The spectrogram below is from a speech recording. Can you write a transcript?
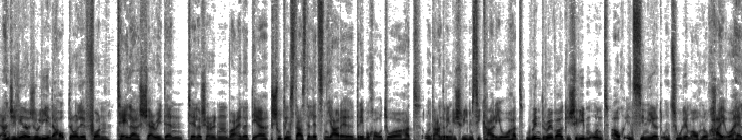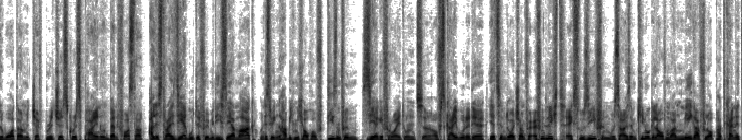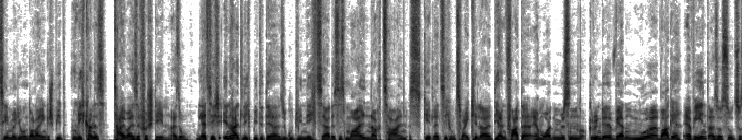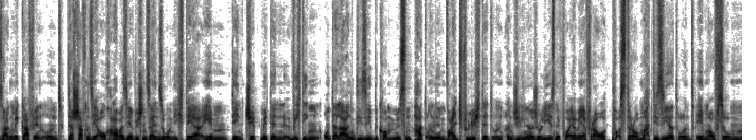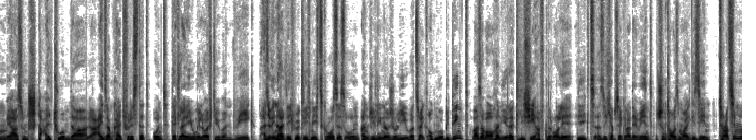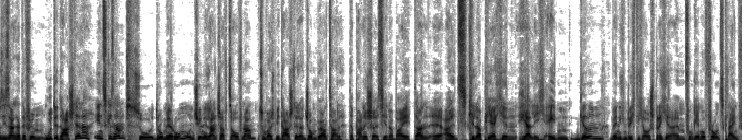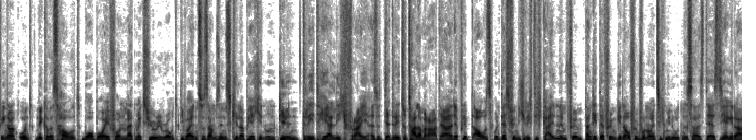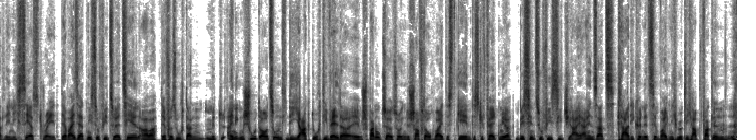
Angelina Jolie in der Hauptrolle von Taylor Sheridan. Taylor Sheridan war einer der Shootingstars der letzten Jahre. Drehbuchautor, hat unter anderem geschrieben Sicario, hat Wind River geschrieben und auch inszeniert und zudem auch noch High or Hell Water mit Jeff Bridges, Chris Pine und Ben Foster. Alles drei sehr gute Filme, die ich sehr mag und deswegen habe ich mich auch auf diesen Film sehr gefreut und äh, auf Sky wurde der jetzt in Deutschland veröffentlicht, exklusiv. In den USA ist er im Kino gelaufen, war ein mega Flop, hat keine 10 Millionen Dollar eingespielt und ich kann es teilweise verstehen. Also letztlich inhaltlich bietet der so gut wie nichts. Ja, das ist Malen nach Zahlen. Es geht letztlich um zwei Killer, die einen Vater ermorden müssen. Gründe werden nur vage erwähnt, also sozusagen McGuffin und das schaffen sie auch, aber sie erwischen seinen Sohn nicht, der eben den Chip mit den wichtigen Unterlagen, die sie bekommen müssen, hat und im Wald flüchtet. Und Angelina Jolie ist eine Feuerwehrfrau, posttraumatisiert und eben auf so einem, ja, so einem Stahlturm da Einsamkeit fristet und der kleine Junge läuft ihr über den Weg. Also inhaltlich wirklich nichts Großes und Angelina Jolie überzeugt auch nur bedingt, was aber auch an ihrer klischeehaften Rolle liegt. Also ich habe es ja gerade erwähnt, schon tausendmal gesehen. Trotzdem muss ich sagen, hat der Film gute Darsteller insgesamt, so drumherum und schöne Landschaftsaufnahmen. Zum Beispiel Darsteller John Berntal, der Punisher ist hier dabei. Dann äh, als Killerpärchen herrlich Aiden Gillen, wenn ich ihn richtig ausspreche, ähm, von Game of Thrones, Kleinfinger und Nicholas Hoult, Warboy von Mad Max Fury Road. Die beiden zusammen sind das Killerpärchen und Gillen dreht herrlich frei. Also der dreht total am Rad, ja, der flippt aus und das finde ich richtig geil in dem Film. Dann geht der Film genau 95 Minuten, das heißt, der ist sehr geradlinig, sehr straight. Der weiß, er hat nicht so viel zu erzählen, aber der versucht dann mit einigen Shootouts und die Jagd durch die Wälder äh, Spannung zu erzeugen. Das schafft er auch weitestgehend. Das gefällt mir. Ein bisschen zu viel CGI-Einsatz. Klar, die können jetzt den Wald nicht wirklich abfackeln.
